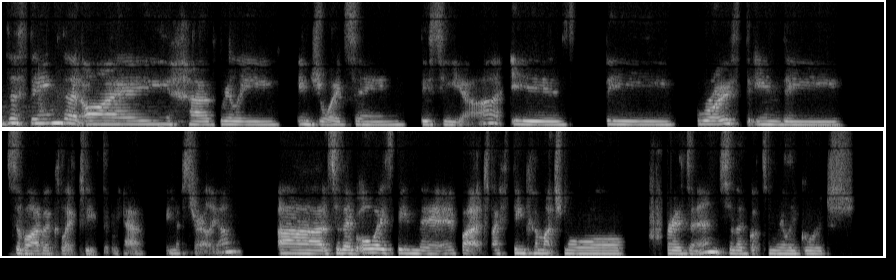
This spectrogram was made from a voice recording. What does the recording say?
The thing that I have really enjoyed seeing this year is the growth in the survivor collective that we have in Australia. Uh, so they've always been there, but I think are much more present. So they've got some really good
